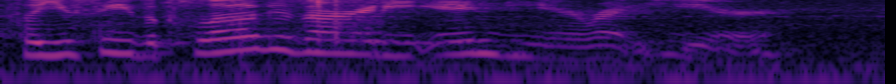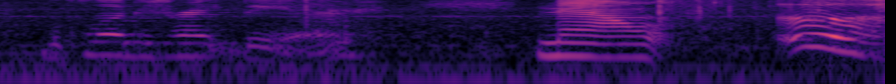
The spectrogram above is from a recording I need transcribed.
So you see the plug is already in here, right here. The plug is right there. Now, ugh.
